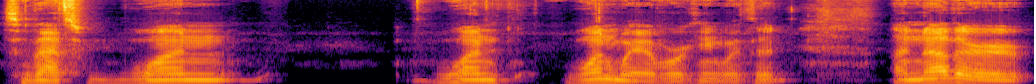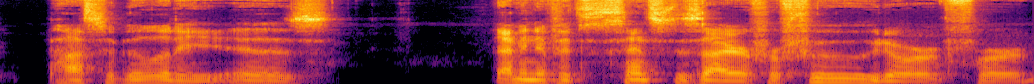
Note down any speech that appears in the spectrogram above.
so that's one, one, one way of working with it. Another possibility is, I mean, if it's sense desire for food or for,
